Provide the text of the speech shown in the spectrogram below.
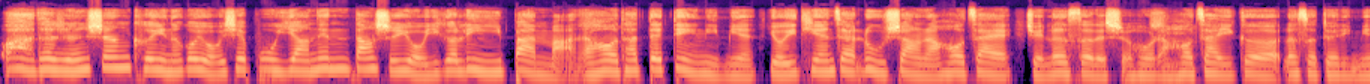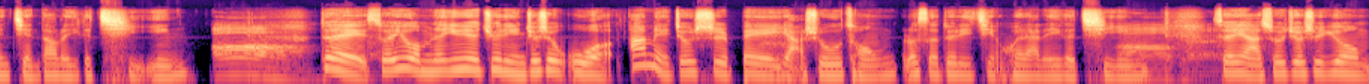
哇，他人生可以能够有一些不一样。那当时有一个另一半嘛，然后他在电影里面有一天在路上，然后在捡垃圾的时候，然后在一个垃圾堆里面捡到了一个弃婴。哦。对，所以我们的音乐剧里就是我阿美就是被雅叔从垃圾堆里捡回来的一个起因，哦 okay，所以雅叔就是用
